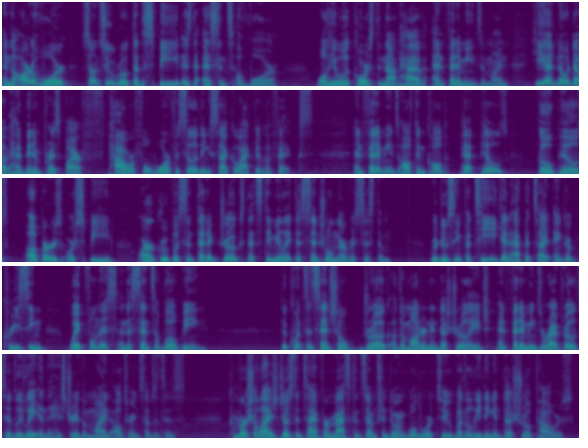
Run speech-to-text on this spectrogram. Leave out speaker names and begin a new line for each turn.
In The Art of War, Sun Tzu wrote that the speed is the essence of war. While he, of course, did not have amphetamines in mind, he had no doubt had been impressed by our powerful war facilitating psychoactive effects. Amphetamines, often called pep pills, go pills, uppers, or speed, are a group of synthetic drugs that stimulate the central nervous system, reducing fatigue and appetite and increasing wakefulness and the sense of well being. The quintessential drug of the modern industrial age, amphetamines arrived relatively late in the history of the mind altering substances. Commercialized just in time for mass consumption during World War II by the leading industrial powers.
